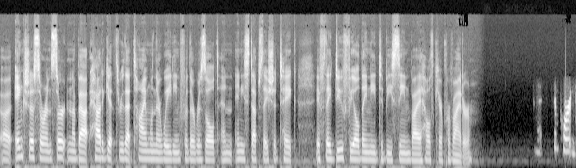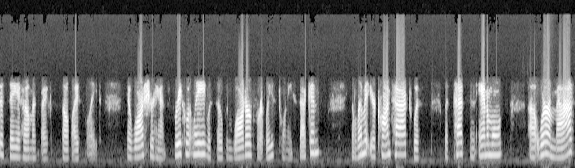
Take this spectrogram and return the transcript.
uh, anxious or uncertain about how to get through that time when they're waiting for their result and any steps they should take if they do feel they need to be seen by a healthcare provider. It's important to stay at home and self isolate. And wash your hands frequently with soap and water for at least 20 seconds. And limit your contact with, with pets and animals Uh, wear a mask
